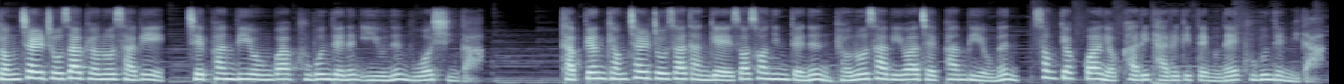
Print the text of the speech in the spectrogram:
경찰 조사 변호사비, 재판 비용과 구분되는 이유는 무엇인가? 답변 경찰 조사 단계에서 선임되는 변호사비와 재판 비용은 성격과 역할이 다르기 때문에 구분됩니다.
